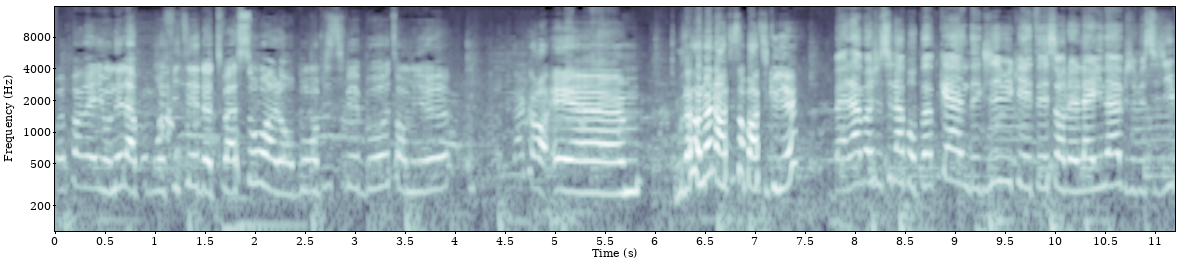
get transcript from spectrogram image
Ouais, pareil, on est là pour profiter de toute façon, alors bon, en plus il fait beau, tant mieux. D'accord. Et euh, vous attendez un artiste en particulier? Ben là, moi, je suis là pour Popcan. Dès que j'ai vu qu'il était sur le line-up, je me suis dit,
